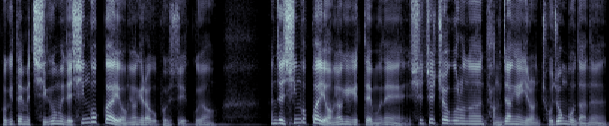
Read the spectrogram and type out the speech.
그렇기 때문에 지금은 이제 신고가의 영역이라고 볼 수 있고요. 현재 신고가의 영역이기 때문에 실질적으로는 당장의 이런 조정보다는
